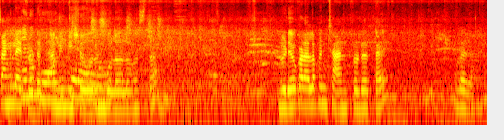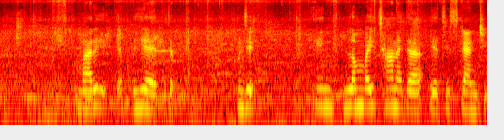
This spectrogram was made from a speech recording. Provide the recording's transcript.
चांगला आहे प्रोडक्ट आम्ही मिशोवरून बोलवलं मस्त. व्हिडिओ काढायला पण छान प्रोडक्ट आहे. बघा. भारी हे आहे त्याच्यात. म्हणजे ही लंबाई छान आहे त्या याची स्टँडची.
